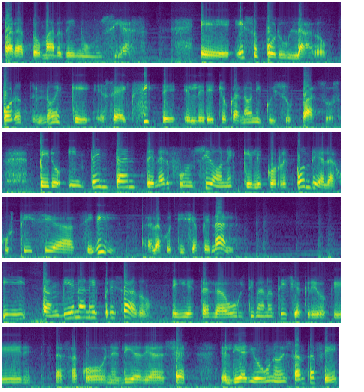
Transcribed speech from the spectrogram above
para tomar denuncias. Eh, eso por un lado. Por otro, no es que, o sea, existe el derecho canónico y sus pasos, pero intentan tener funciones que le corresponde a la justicia civil, a la justicia penal. Y también han expresado, y esta es la última noticia, creo que la sacó en el día de ayer, el diario 1 de Santa Fe,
